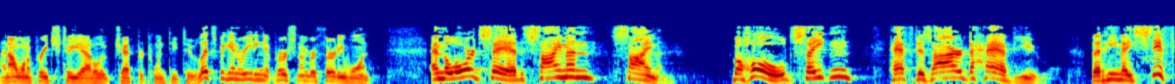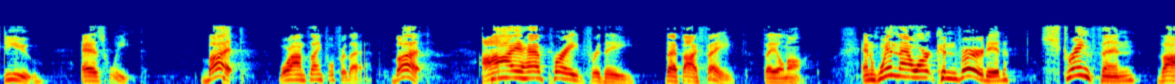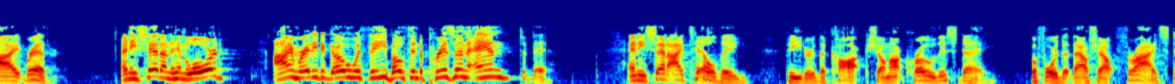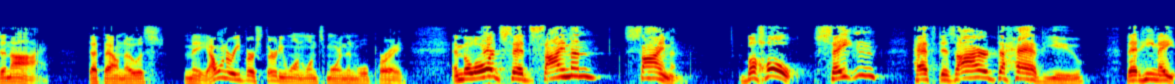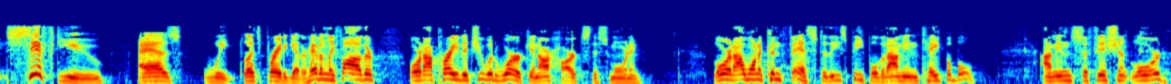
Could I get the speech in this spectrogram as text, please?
And I want to preach to you out of Luke chapter 22. Let's begin reading at verse number 31. And the Lord said, Simon, Simon, behold, Satan hath desired to have you, that he may sift you as wheat. But, boy, I'm thankful for that. But, I have prayed for thee, that thy faith fail not. And when thou art converted, strengthen thy brethren. And he said unto him, Lord, I am ready to go with thee both into prison and to death. And he said, I tell thee, Peter, the cock shall not crow this day before that thou shalt thrice deny that thou knowest me. I want to read verse 31 once more and then we'll pray. And the Lord said, Simon, Simon, behold, Satan hath desired to have you that he may sift you as wheat. Let's pray together. Heavenly Father, Lord, I pray that you would work in our hearts this morning. Lord, I want to confess to these people that I'm incapable. I'm insufficient, Lord.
